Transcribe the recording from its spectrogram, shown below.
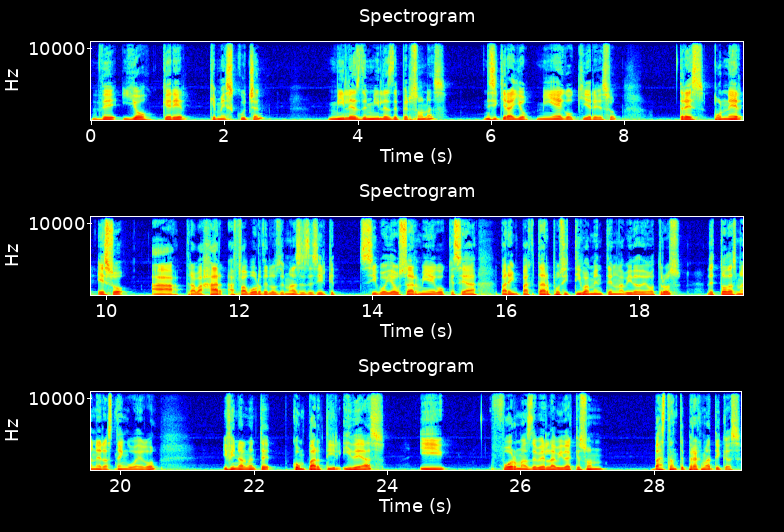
de yo querer que me escuchen, miles de miles de personas. Ni siquiera yo, mi ego quiere eso. Tres, poner eso a trabajar a favor de los demás, es decir, que si voy a usar mi ego, que sea para impactar positivamente en la vida de otros. De todas maneras tengo ego. Y finalmente, compartir ideas y formas de ver la vida que son bastante pragmáticas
